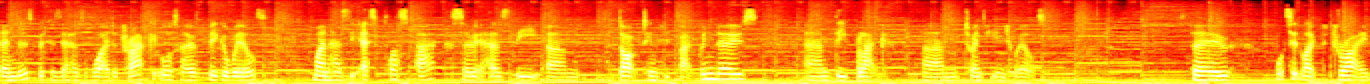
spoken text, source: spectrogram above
fenders because it has a wider track. It also has bigger wheels. Mine has the S Plus pack, so it has the um, dark tinted back windows and the black um, 20 inch wheels. So, what's it like to drive?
